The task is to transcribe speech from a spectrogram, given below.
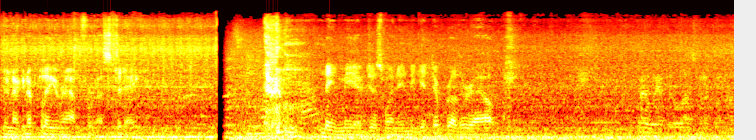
They're not gonna play around for us today. They may have just went in to get their brother out. By the way, after the last one, I went out.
